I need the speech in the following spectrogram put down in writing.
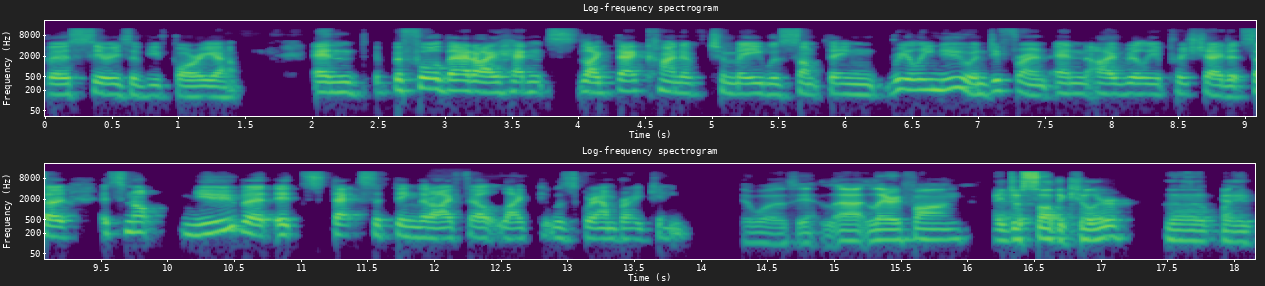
first series of Euphoria. And before that, I hadn't like that kind of to me was something really new and different, and I really appreciate it. So it's not new, but it's that's the thing that I felt like it was groundbreaking. It was, yeah. Uh, Larry Fong. I just saw The Killer uh, by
